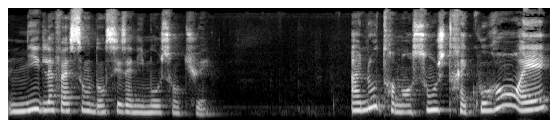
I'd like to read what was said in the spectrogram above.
ni de la façon dont ces animaux sont tués. Un autre mensonge très courant est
